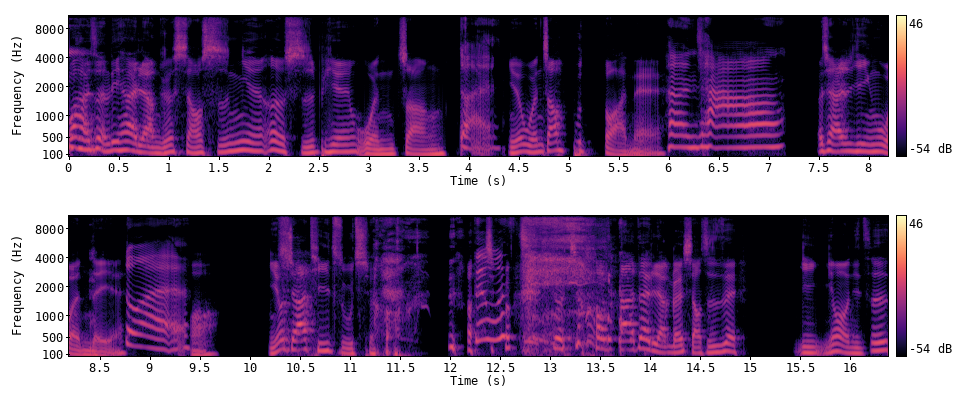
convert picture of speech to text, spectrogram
哇，还是很厉害，两个小时念二十篇文章，对，你的文章不短呢，很长，而且还是英文的耶。对，哇，你又教他踢足球。对不起，就叫他在两个小时之内，你哦，你这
